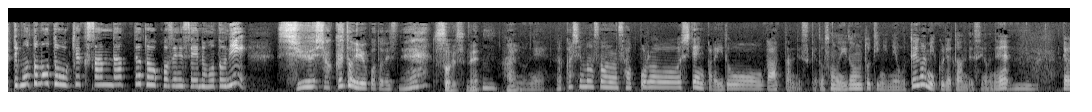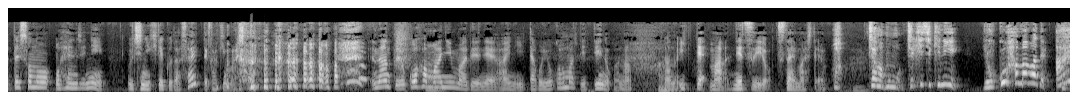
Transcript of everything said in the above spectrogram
うんで、もともとお客さんだった東子先生のもとに就職ということですね。そうですね。うんはい。あのね、中島さん、札幌支店から移動があったんですけど、その移動の時にね、お手紙くれたんですよね。で、私そのお返事に、うちに来てくださいって書きました。なんと横浜にまでね、会いに行った。これ横浜って言っていいのかな、あの、行って、まあ、熱意を伝えましたよ。あ、じゃあもう直々に横浜まで会いに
